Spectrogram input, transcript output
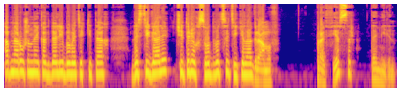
обнаруженные когда-либо в этих китах, достигали 420 килограммов. Профессор Томилин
